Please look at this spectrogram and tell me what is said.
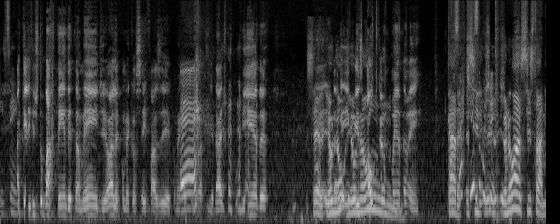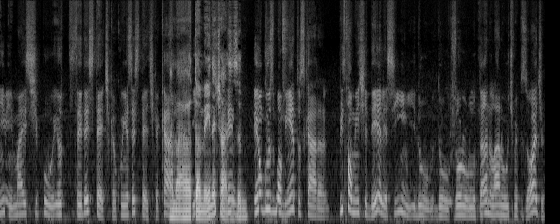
sim, sim. aquele vídeo do bartender também, de olha como é que eu sei fazer, como é que É. eu tenho afinidade com comida. Sério, É, ele eu não. Eu fez não... autocampanha também. Cara, Tá assim, eu, eu não assisto anime, mas, tipo, eu sei da estética, eu conheço a estética. Cara, Ah, mas e- também, né, Charles? Você- tem alguns momentos, cara, principalmente dele, assim, e do, do Zoro lutando lá no último episódio,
